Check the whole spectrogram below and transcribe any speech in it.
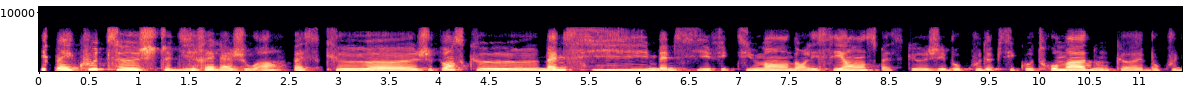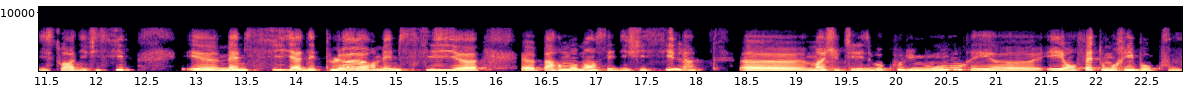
Eh ben, écoute, euh, je te dirais la joie parce que euh, je pense que même si, même si effectivement dans les séances, parce que j'ai beaucoup de psychotrauma, donc euh, beaucoup d'histoires difficiles, et même s'il y a des pleurs, même si par moments c'est difficile, moi j'utilise beaucoup l'humour et, et en fait on rit beaucoup.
